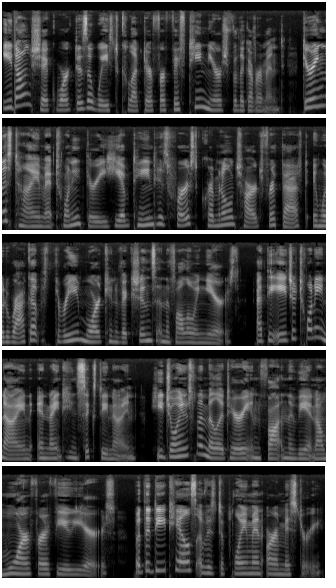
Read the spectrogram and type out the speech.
Lee Dong-shik worked as a waste collector for 15 years for the government. During this time, at 23, he obtained his first criminal charge for theft and would rack up three more convictions in the following years. At the age of 29 in 1969, he joined the military and fought in the Vietnam War for a few years, but the details of his deployment are a mystery.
